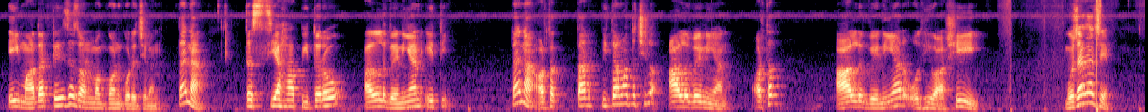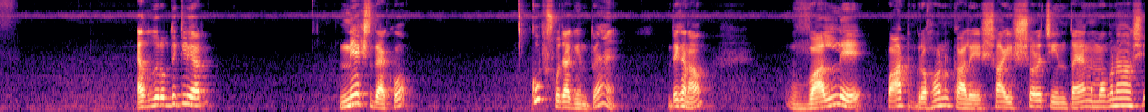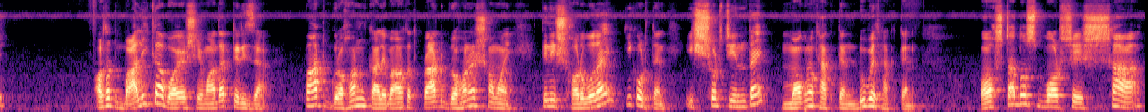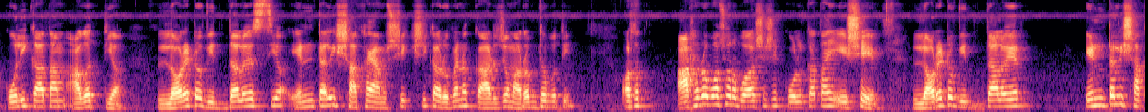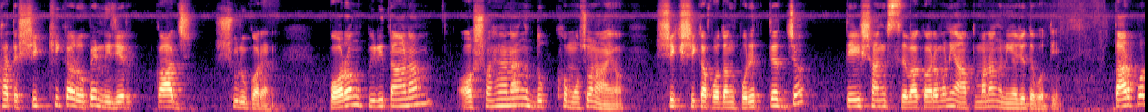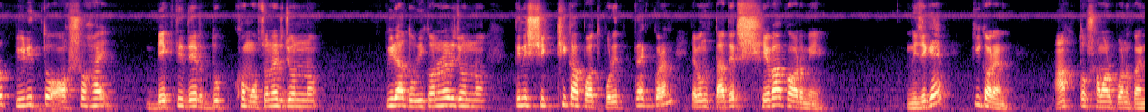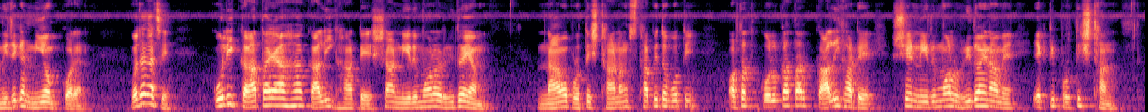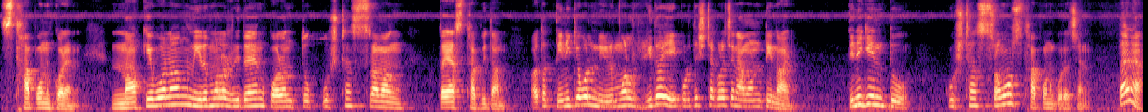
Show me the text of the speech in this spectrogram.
এই মাদার টেরিজা জন্মগ্রহণ করেছিলেন, তাই না? তস্যাহা পিতরও আলবেনিয়ান ইতি, তাই না? অর্থাৎ তার পিতামাতা ছিল আলবেনিয়ান, অর্থাৎ আলবেনিয়ার অধিবাসী। বোঝা গেছে? এতদূর অবধি ক্লিয়ার নেক্সট দেখো, খুব সোজা কিন্তু হ্যাঁ? দেখে নাও। বাল্যে পাঠ গ্রহণকালে সা ঈশ্বরের চিন্তায়াং মগ্না আসে অর্থাৎ বালিকা বয়সে মাদার টেরিজা পাঠ গ্রহণকালে বা অর্থাৎ পাঠ গ্রহণের সময় তিনি সর্বদাই কি করতেন? ঈশ্বর চিন্তায় মগ্ন থাকতেন, ডুবে থাকতেন। অষ্টাদশ বর্ষে সা কলিকাতাম আগত্য লরেটো বিদ্যালয়স্য এন্টালি শাখায়াম শিক্ষিকা রূপেণ কার্যম আরব্ধবতী। অর্থাৎ আঠারো বছর বয়সে সে কলকাতায় এসে লরেটো বিদ্যালয়ের এন্টালি শাখাতে শিক্ষিকা রূপে নিজের কাজ শুরু করেন। পরং পীড়িতানাম অসহায়ানাং দুঃখ মোচনায় শিক্ষিকা পদং পরিত্যাজ্য তেষাং সেবাকর্মণি আত্মানাং নিয়োজিতবতী তারপর পীড়িত অসহায় ব্যক্তিদের দুঃখ মোচনের জন্য, পীড়া দূরীকরণের জন্য তিনি শিক্ষিকা পদ পরিত্যাগ করেন এবং তাদের সেবা কর্মে নিজেকে কি করেন? আত্মসমর্পণ করেন, নিজেকে নিয়োগ করেন। বোঝা গেছে? কলিকাতায়াহা কালীঘাটে সা নির্মল হৃদয়ম নাম প্রতিষ্ঠানং স্থাপিতবতী। অর্থাৎ কলকাতার কালীঘাটে সে নির্মল হৃদয় নামে একটি প্রতিষ্ঠান স্থাপন করেন। ন কেবলং নির্মল হৃদয়ং পরন্তু কুষ্ঠাশ্রমং তয়া স্থাপিতাম। অর্থাৎ তিনি কেবল নির্মল হৃদয়েই প্রতিষ্ঠা করেছেন এমনটি নয়। তিনি কিন্তু কুষ্ঠাশ্রমও স্থাপন করেছেন, তাই না?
